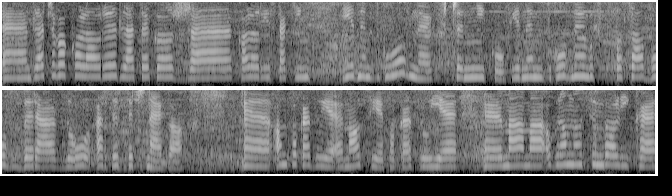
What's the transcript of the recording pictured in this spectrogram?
E, Dlaczego kolory? Dlatego, że kolor jest takim jednym z głównych czynników, jednym z głównych sposobów wyrazu artystycznego. E, On pokazuje emocje, pokazuje, e, ma, ma ogromną symbolikę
